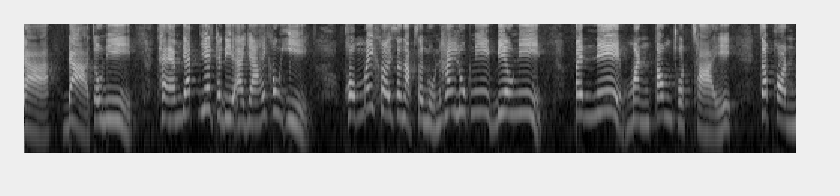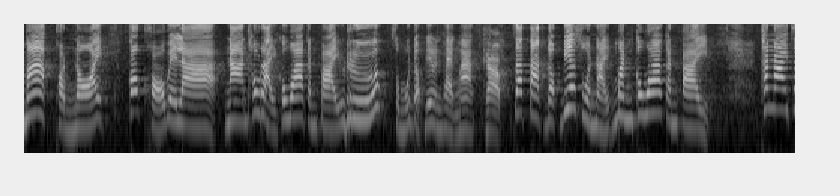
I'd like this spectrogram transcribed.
ญา ด่าเจ้าหนี้ แถมยัดเยียดคดีอาญาให้เขาอีก ผมไม่เคยสนับสนุนให้ลูกหนี้เบี้ยวหนี้เป็นหนี้มันต้องชดใช้ จะผ่อนมากผ่อนน้อย ก็ขอเวลานานเท่าไหร่ก็ว่ากันไป หรือสมมุติดอกเบี้ยมันแพงมากครับจะตัดดอกเบี้ยส่วนไหนมันก็ว่ากันไปทนายเจ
